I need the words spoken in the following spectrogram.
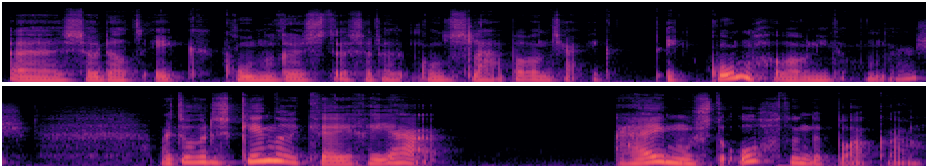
Uh, zodat ik kon rusten, zodat ik kon slapen. Want ja, ik, ik kon gewoon niet anders. Maar toen we dus kinderen kregen, ja, hij moest de ochtenden pakken.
